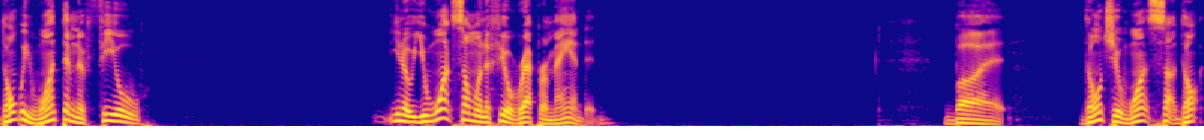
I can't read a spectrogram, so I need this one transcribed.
don't we want them to feel you know you want someone to feel reprimanded but don't you want some don't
